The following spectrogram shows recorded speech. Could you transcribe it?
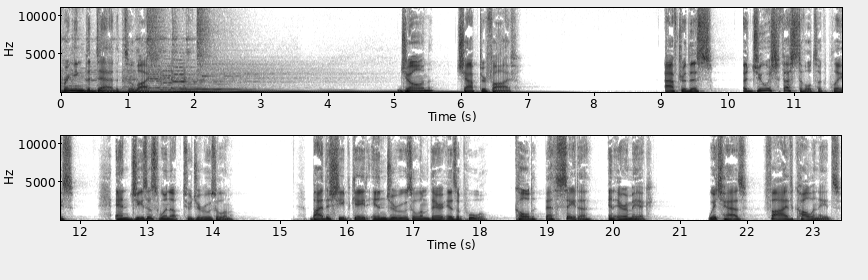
bringing the dead to life. John chapter 5 After this, a Jewish festival took place, and Jesus went up to Jerusalem. By the sheep gate in Jerusalem there is a pool, called Bethesda in Aramaic, which has five colonnades.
